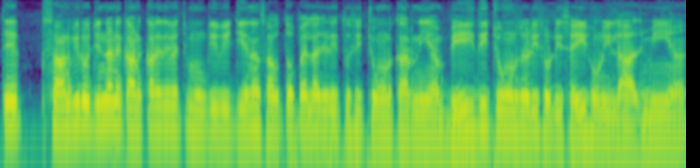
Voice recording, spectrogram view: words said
ਤੇ ਕਿਸਾਨ ਵੀਰੋ, ਜਿਨ੍ਹਾਂ ਨੇ ਕਣਕ ਵਾਲੇ ਦੇ ਵਿੱਚ ਮੂੰਗੀ ਬੀਜੀ ਹੈ ਨਾ, ਸਭ ਤੋਂ ਪਹਿਲਾਂ ਜਿਹੜੀ ਤੁਸੀਂ ਚੋਣ ਕਰਨੀ ਆ, ਬੀਜ ਦੀ ਚੋਣ ਜਿਹੜੀ ਤੁਹਾਡੀ ਸਹੀ ਹੋਣੀ ਲਾਜ਼ਮੀ ਆ।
